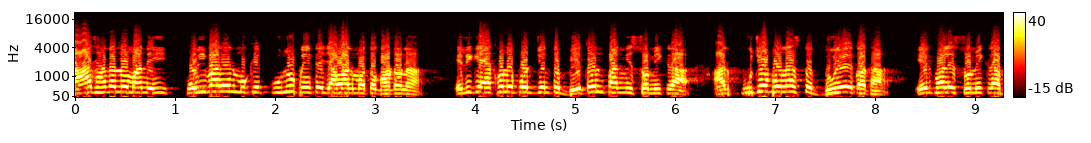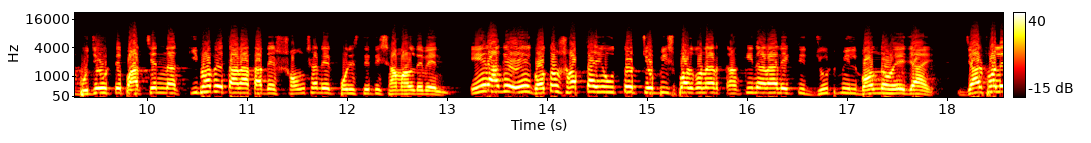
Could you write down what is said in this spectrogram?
কাজ হারানো মানেই পরিবারের মুখে কুলু পেটে যাওয়ার মতো ঘটনা। এদিকে এখনও পর্যন্ত বেতন পাননি শ্রমিকরা, আর পুজো বোনাস তো দূরের কথা। এর ফলে শ্রমিকরা বুঝে উঠতে পারছেন না কীভাবে তারা তাদের সংসারের পরিস্থিতি সামাল দেবেন। এর আগে গত সপ্তাহে উত্তর চব্বিশ পরগনার কাঁকিনাড়ার একটি জুট মিল বন্ধ হয়ে যায়। যার ফলে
